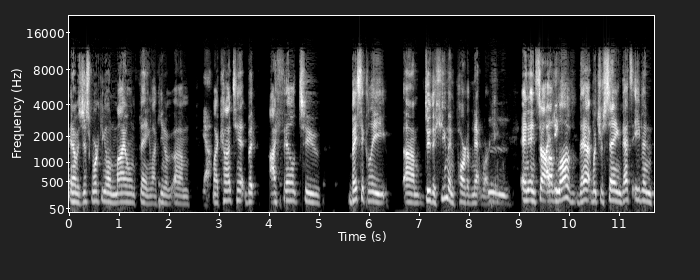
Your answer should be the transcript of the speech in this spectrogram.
and i was just working on my own thing like you know um, yeah. my content but i failed to basically um, do the human part of networking. Mm. And and so I, I think, love that what you're saying. That's even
